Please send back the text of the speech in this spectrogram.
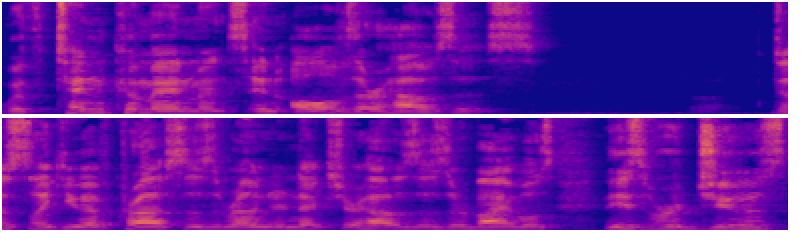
with Ten Commandments in all of their houses. Just like you have crosses around your necks, your houses, or Bibles, these were Jews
